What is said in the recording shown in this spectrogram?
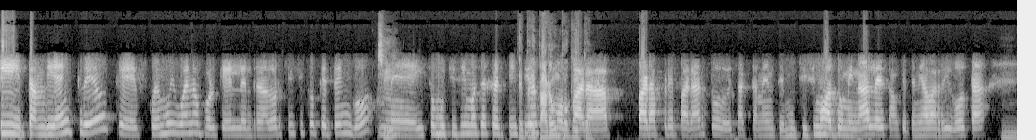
Sí, también creo que fue muy bueno porque el entrenador físico que tengo me hizo muchísimos ejercicios como para para preparar todo exactamente, muchísimos abdominales, aunque tenía barrigota, mm.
